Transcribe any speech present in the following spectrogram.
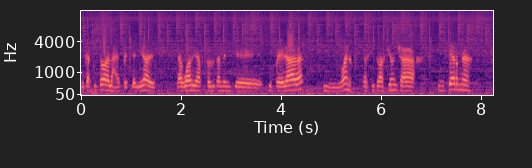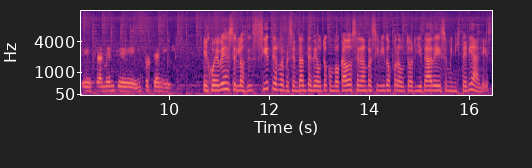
de casi todas las especialidades. La guardia absolutamente superada y bueno, la situación ya interna es realmente insostenible. El jueves, los siete representantes de autoconvocados serán recibidos por autoridades ministeriales.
